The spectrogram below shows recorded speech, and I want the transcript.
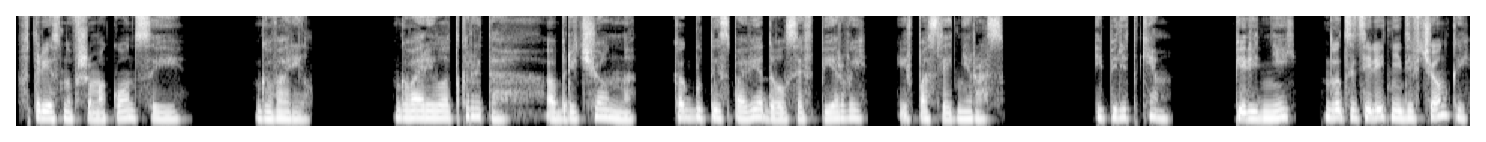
в треснувшем оконце и... говорил. Говорил открыто, обреченно, как будто исповедовался в первый и в последний раз. И перед кем? Перед ней, двадцатилетней девчонкой,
